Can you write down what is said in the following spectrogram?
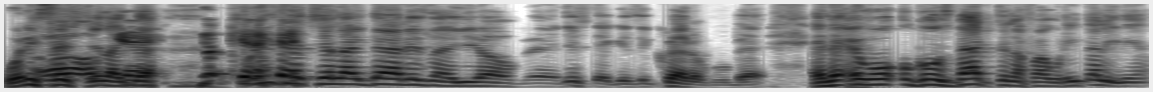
When he says oh, shit okay. like that, okay. when he says shit like that, it's like, yo, man, this nigga is incredible, man. And then it goes back to la favorita línea.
